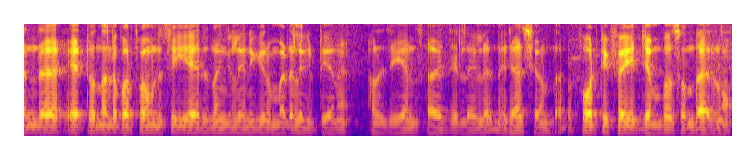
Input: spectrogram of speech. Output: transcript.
എന്റെ ഏറ്റവും നല്ല പെർഫോമൻസ് ചെയ്യായിരുന്നെങ്കിൽ എനിക്കൊരു മെഡൽ കിട്ടിയാണ് അത് ചെയ്യാൻ സാധിച്ചില്ലെങ്കിൽ നിരാശയുണ്ട്. ഫോർട്ടി ഫൈവ് ജമ്പേഴ്സ് ഉണ്ടായിരുന്നു.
